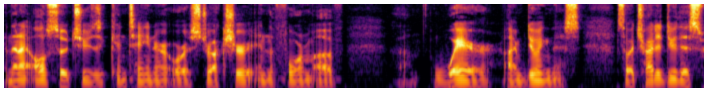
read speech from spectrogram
and then I also choose a container or a structure in the form of um, where I'm doing this. So I try to do this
